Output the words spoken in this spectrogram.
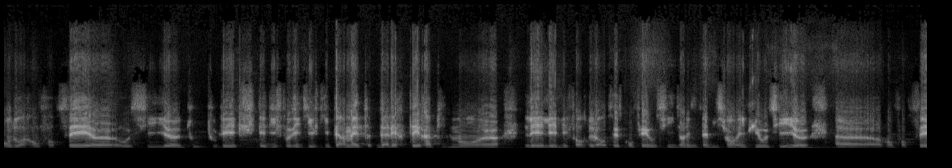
on doit renforcer euh, aussi tous les, dispositifs qui permettent d'alerter rapidement les, forces de l'ordre, c'est ce qu'on fait aussi dans les établissements, et puis aussi renforcer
